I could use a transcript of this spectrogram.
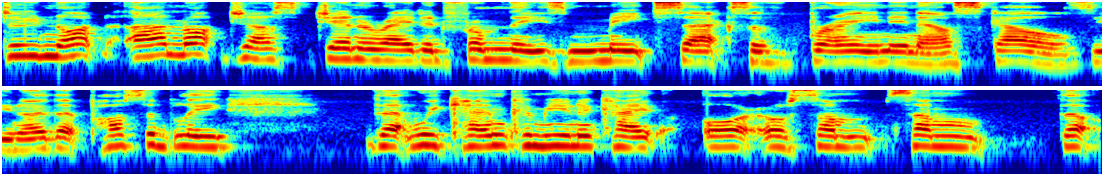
do not are not just generated from these meat sacks of brain in our skulls you know that possibly that we can communicate or, or some some the,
